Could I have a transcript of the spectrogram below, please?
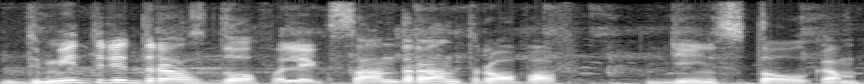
Дмитрий Дроздов, Александр Антропов. День с толком.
